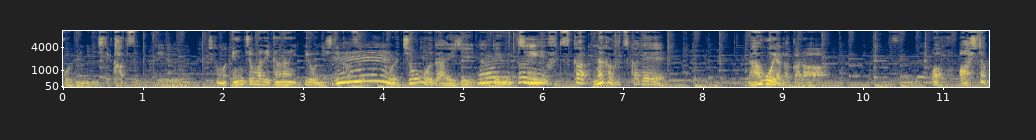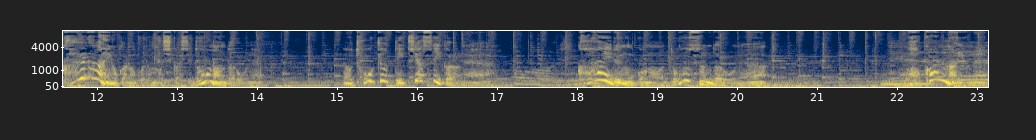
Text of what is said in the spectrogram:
こういうふうにして勝つっていうしかも延長までいかないようにして勝うん。つこれ超大事。だってうち本当に。2日中2日で名古屋だからあ明日帰らないのかなこれもしかして。どうなんだろうね。でも東京って行きやすいからね。帰るのかな。どうすんだろうねね。わかんないよね。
